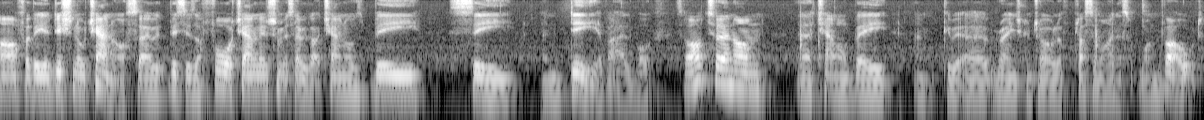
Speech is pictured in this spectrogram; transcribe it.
are for the additional channel. So this is a four channel instrument, so we've got channels B, C and D available. So I'll turn on uh, channel B and give it a range control of plus or minus 1 volt.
